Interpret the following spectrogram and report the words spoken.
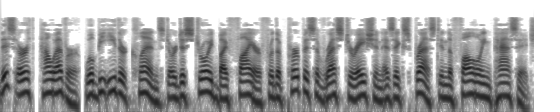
This earth, however, will be either cleansed or destroyed by fire for the purpose of restoration as expressed in the following passage.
